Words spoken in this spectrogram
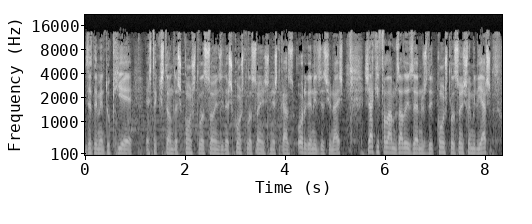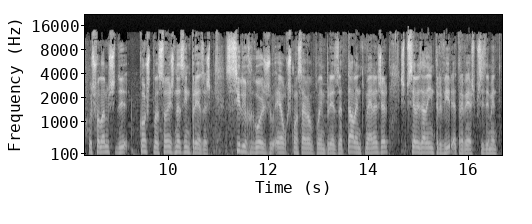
exatamente o que é esta questão das constelações e das constelações, neste caso organizacionais. Já aqui falámos há dois anos de constelações familiares, hoje falamos de constelações nas empresas. Cecílio Regojo é o responsável pela empresa Talent Manager, especializada em intervir, através precisamente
